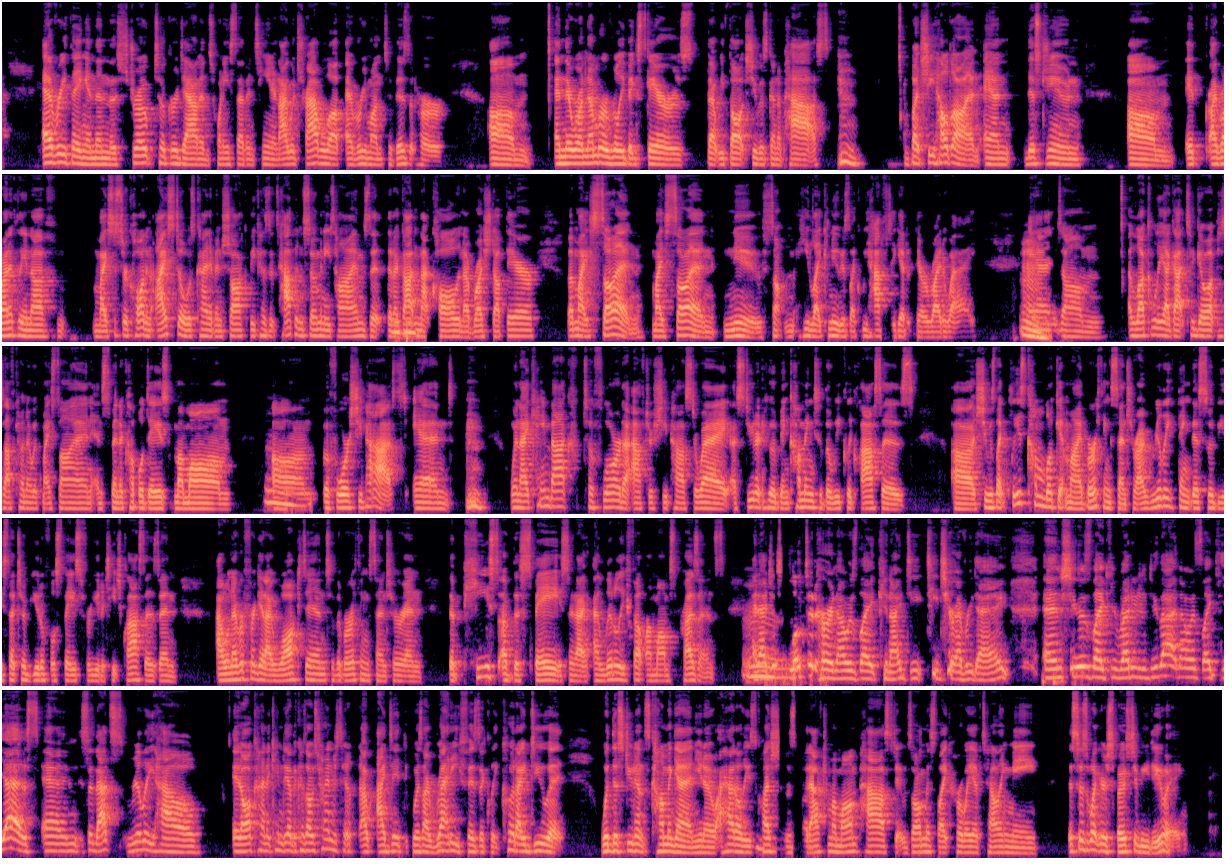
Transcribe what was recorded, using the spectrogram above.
everything. And then the stroke took her down in 2017, and I would travel up every month to visit her. Um, and there were a number of really big scares that we thought she was going to pass, but she held on. And this June um, it ironically enough, my sister called and I still was kind of in shock because it's happened so many times that, that mm-hmm. I've gotten that call and I've rushed up there. But my son, my son knew something. He like knew is like we have to get it there right away. Mm. And um, luckily, I got to go up to South Carolina with my son and spend a couple days with my mom mm. um, before she passed. And when I came back to Florida after she passed away, a student who had been coming to the weekly classes. Uh, she was like, please come look at my birthing center. I really think this would be such a beautiful space for you to teach classes. And I will never forget, I walked into the birthing center and the peace of the space, and I, I literally felt my mom's presence. Mm. And I just mm. looked at her and I was like, Can I de- teach her every day? And she was like, You ready to do that? And I was like, Yes. And so that's really how it all kind of came together because I was trying to say, I, I, did, was I ready physically? Could I do it? Would the students come again? You know, I had all these mm. questions, but after my mom passed, it was almost like her way of telling me, This is what you're supposed to be doing.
